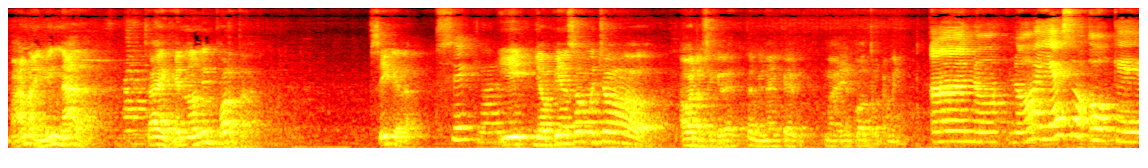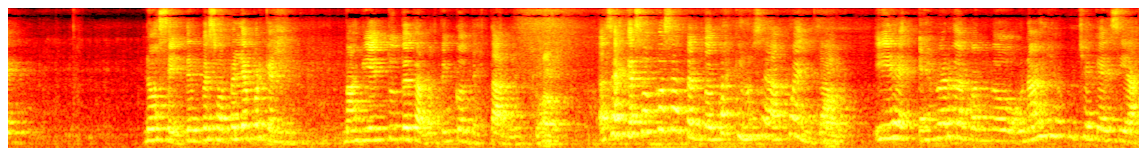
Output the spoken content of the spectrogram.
bueno, ahí no hay nada. ¿Sabes? Que no le importa. Síguela. Sí, claro. Y yo pienso mucho. Ah, bueno, si quieres terminar, que me voy por otro camino. Ah, no, no hay eso, o que, no sé, te empezó a pelear porque más bien tú te tardaste en contestarle. Claro. O sea, que son cosas tan tontas que uno se da cuenta. Claro. Y es, es verdad, cuando una vez yo escuché que decía,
